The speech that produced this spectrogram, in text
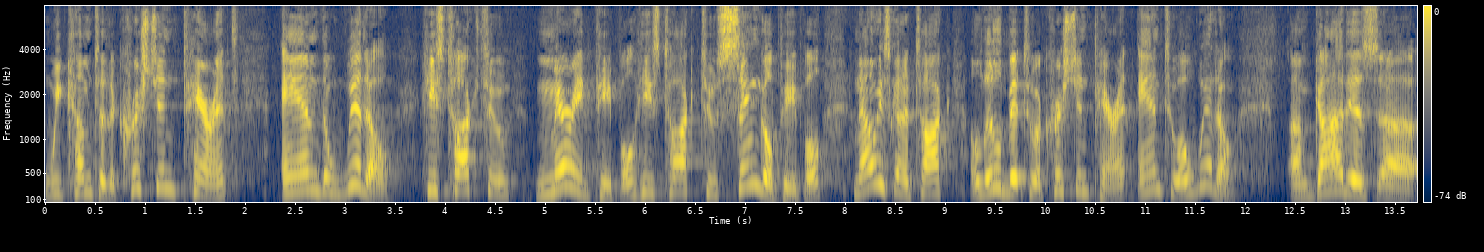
we come to the Christian parent and the widow. He's talked to married people, he's talked to single people. Now he's going to talk a little bit to a Christian parent and to a widow. Um, God is, uh,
